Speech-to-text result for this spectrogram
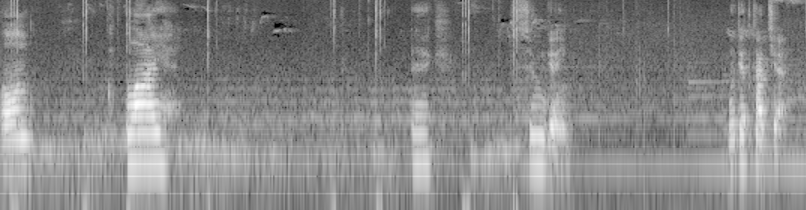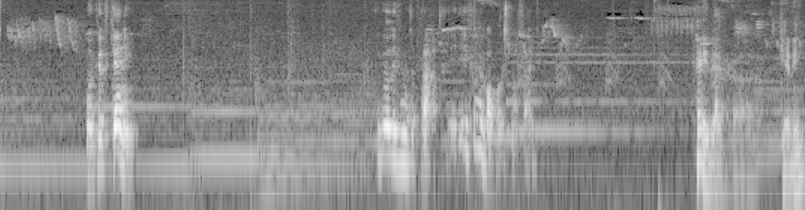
On. Apply. Back. Soon game. Look at Katjaa. Look at Kenny. Ik wil liever met haar praten. Vind een babbeltje wel fijn. Hey there, uh, Kenny.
